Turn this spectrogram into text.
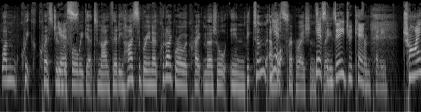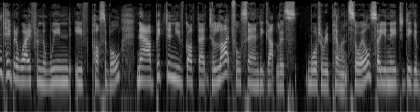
one quick question Yes. before we get to nine thirty. Hi, Sabrina. Could I grow a crepe myrtle in Bicton? And Yes. what preparations? Yes, please? indeed you can. From Penny. Try and keep it away from the wind if possible. Now, Bicton, you've got that delightful sandy, gutless, water repellent soil, so you need to dig a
